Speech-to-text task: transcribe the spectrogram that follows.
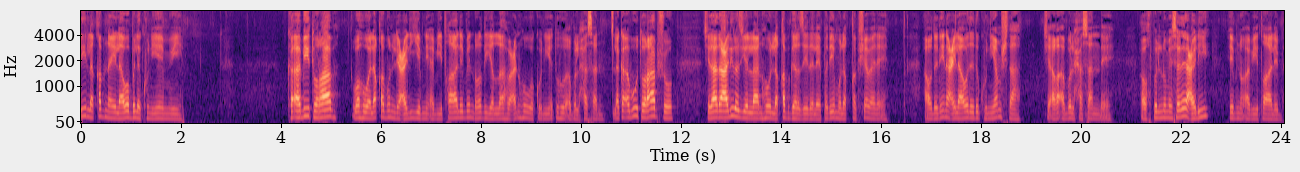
دې لقب نه علاوه بل کنیه وي كأبي تراب وهو لقب لعلي بن أبي طالب رضي الله عنه وكنيته أبو الحسن لك أبو تراب شو چې دا د علي رضی الله عنه لقب ګرځیدلې په دې ملقب شوی دی او د دین علاوه د کنیم شته چې هغه ابو الحسن دی او خپل نوم یې سره علي ابن ابي طالب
